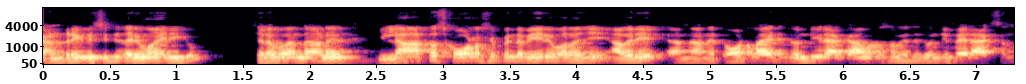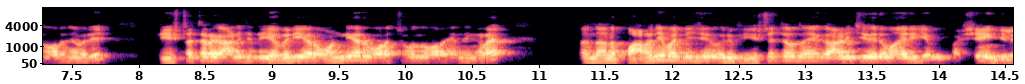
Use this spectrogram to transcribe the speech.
കൺട്രി വിസിറ്റ് തരുമായിരിക്കും. ചിലപ്പോൾ എന്താണ് ഇല്ലാത്ത സ്കോളർഷിപ്പിന്റെ പേര് പറഞ്ഞ് അവർ എന്താണ് ടോട്ടലായിട്ട് ട്വന്റി ലാക്ക് ആവുന്ന സമയത്ത് ട്വന്റി ഫൈവ് ലാക്സ് എന്ന് പറഞ്ഞവര് ഫീസ് സ്ട്രക്ചർ കാണിച്ചിട്ട് എവരി ഇയർ വൺ ഇയർ കുറച്ചു എന്ന് പറഞ്ഞ് നിങ്ങളെ എന്താണ് പറഞ്ഞു പറ്റിച്ച് ഒരു ഫീസ് സ്ട്രക്ചർ നിങ്ങൾക്ക് കാണിച്ചു തരുമായിരിക്കും. പക്ഷേ എങ്കിൽ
